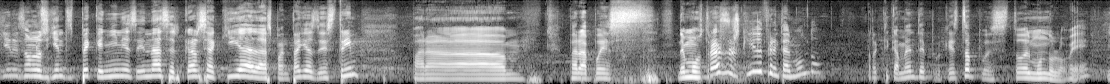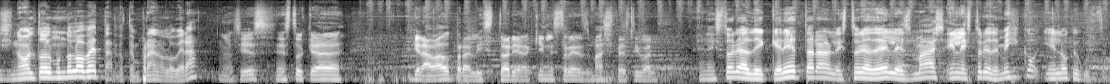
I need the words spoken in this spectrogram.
quiénes son los siguientes pequeñines en acercarse aquí a las pantallas de stream para, para pues demostrar su skill frente al mundo, prácticamente, porque esto pues todo el mundo lo ve. Y si no todo el mundo lo ve, tarde o temprano lo verá. Así es. Esto queda grabado para la historia, aquí en la historia de Smash Festival. En la historia de Querétaro, en la historia del Smash, en la historia de México y en lo que gusten.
